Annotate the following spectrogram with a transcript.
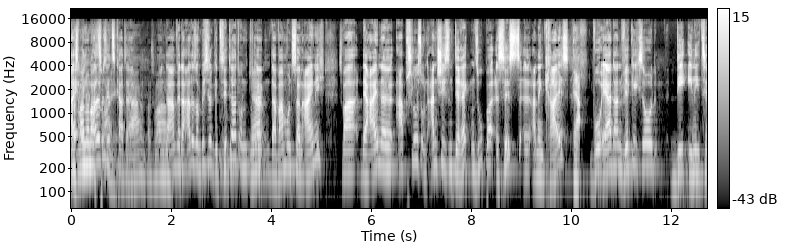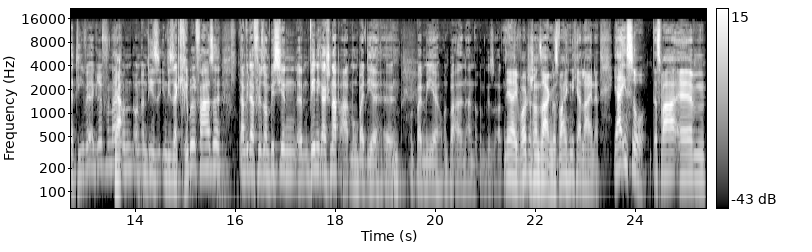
ne? Das waren nur noch zwei. Ja, und da haben wir da alle so ein bisschen gezittert und Ja. ähm, da waren wir uns dann einig. Es war der eine Abschluss und anschließend direkt ein super Assist äh, an den Kreis, Ja. wo er dann wirklich so die Initiative ergriffen hat Ja. und, und, und diese, in dieser Kribbelphase dann wieder für so ein bisschen ähm, weniger Schnappatmung bei dir äh, und bei mir und bei allen anderen gesorgt. Ja, ich wollte schon sagen, das war ich nicht alleine. Ja, ist so. Das war, ähm,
